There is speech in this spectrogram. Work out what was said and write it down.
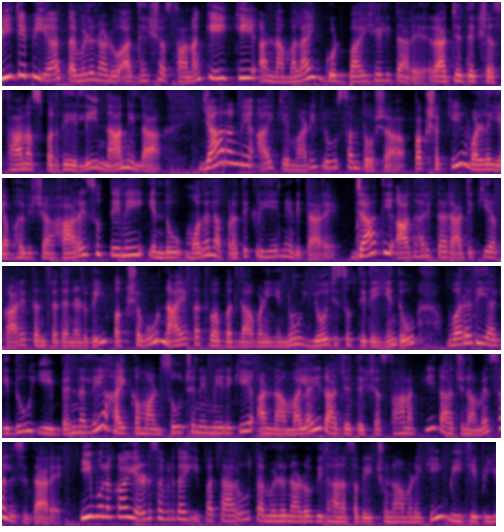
ಬಿಜೆಪಿಯ ತಮಿಳುನಾಡು ಅಧ್ಯಕ್ಷ ಸ್ಥಾನಕ್ಕೆ ಕೆ ಅಣ್ಣಾಮಲೈ ಗುಡ್ ಬೈ ಹೇಳಿದ್ದಾರೆ. ರಾಜ್ಯಾಧ್ಯಕ್ಷ ಸ್ಥಾನ ಸ್ಪರ್ಧೆಯಲ್ಲಿ ನಾನಿಲ್ಲ. ಯಾರನ್ನೇ ಆಯ್ಕೆ ಮಾಡಿದರೂ ಸಂತೋಷ. ಪಕ್ಷಕ್ಕೆ ಒಳ್ಳೆಯ ಭವಿಷ್ಯ ಹಾರೈಸುತ್ತೇನೆ ಎಂದು ಮೊದಲ ಪ್ರತಿಕ್ರಿಯೆ ನೀಡಿದ್ದಾರೆ. ಜಾತಿ ಆಧಾರಿತ ರಾಜಕೀಯ ಕಾರ್ಯತಂತ್ರದ ನಡುವೆ ಪಕ್ಷವು ನಾಯಕತ್ವ ಬದಲಾವಣೆಯನ್ನು ಯೋಜಿಸುತ್ತಿದೆ ಎಂದು ವರದಿಯಾಗಿದ್ದು, ಈ ಬೆನ್ನಲ್ಲೇ ಹೈಕಮಾಂಡ್ ಸೂಚನೆ ಮೇರೆಗೆ ಅಣ್ಣಾಮಲೈ ರಾಜ್ಯಾಧ್ಯಕ್ಷ ಸ್ಥಾನಕ್ಕೆ ರಾಜೀನಾಮೆ ಸಲ್ಲಿಸಿದ್ದಾರೆ. ಈ ಮೂಲಕ ಎರಡು ಸಾವಿರದ ಇಪ್ಪತ್ತಾರು ತಮಿಳುನಾಡು ವಿಧಾನಸಭೆ ಚುನಾವಣೆಗೆ ಬಿಜೆಪಿಯು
